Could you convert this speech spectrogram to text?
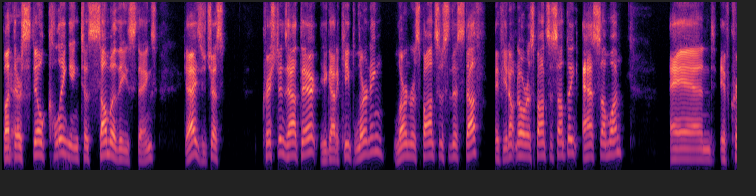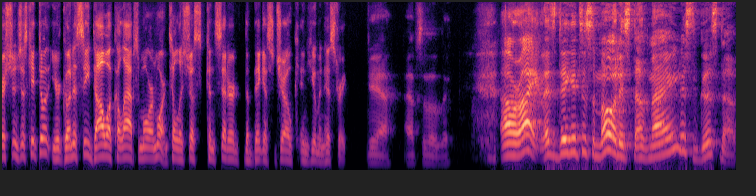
but Yeah. they're still clinging to some of these things. Guys, you just Christians out there, you got to keep learning, learn responses to this stuff. If you don't know a response to something, ask someone. And if Christians just keep doing it, you're going to see Dawa collapse more and more until it's just considered the biggest joke in human history. Yeah, absolutely. All right, let's dig into some more of this stuff, man. This is good stuff.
